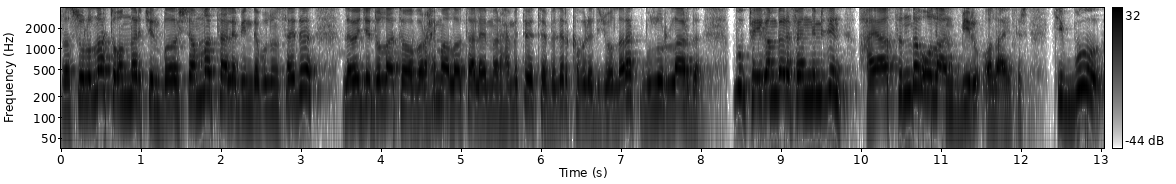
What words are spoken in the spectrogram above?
Resulullah da onlar için bağışlanma talebinde bulunsaydı levecedullah tevabı rahime Allah Teala merhameti ve tövbeleri kabul edici olarak bulurlardı. Bu Peygamber Efendimizin hayatında olan bir olaydır. Ki bu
